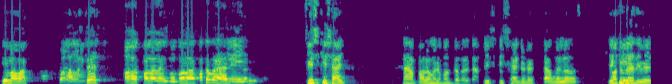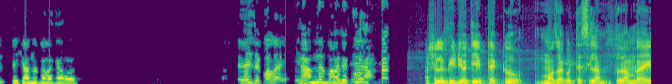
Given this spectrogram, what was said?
কি মামা? কলা লাগবে? কলা লাগবে। কলা কত করে আলি? বিশ কি ষাট? না ভালো করে বলতে হবে। বিশ কি ষাট ওটার দাম হলো। কত দিবেন? দেখি আপনার কলা কেমন এই যে কলা আপনার কলা দেখতে আসলে ভিডিও ক্লিপটা একটু মজা করতেছিলাম। তো আমরা এই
